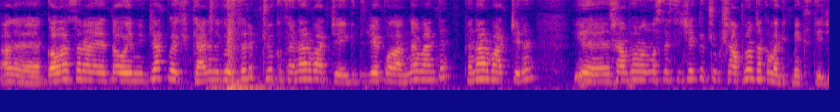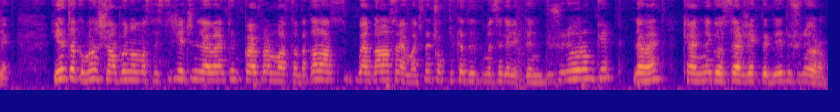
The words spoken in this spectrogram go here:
Yani e, Galatasaray'da oynayacak ve kendini gösterip çünkü Fenerbahçe'ye gidecek olan Levent'in Fenerbahçe'nin e, şampiyon olmasını isteyecektir. Çünkü şampiyon takıma gitmek isteyecek. Yeni takımın şampiyon olmasını isteyeceği için Levent'in performansına da Galas ben Galatasaray maçında çok dikkat edilmesi gerektiğini düşünüyorum ki Levent kendine gösterecektir diye düşünüyorum.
